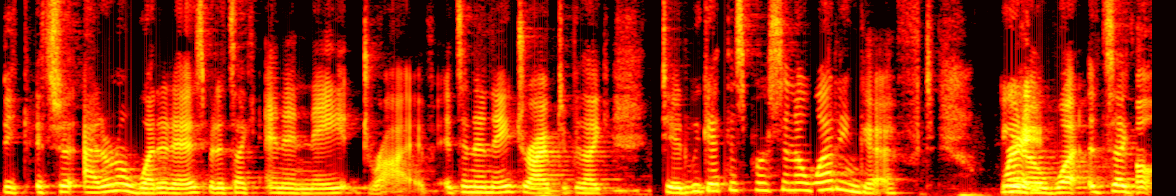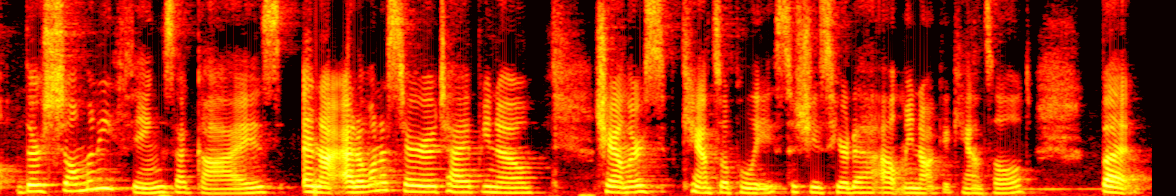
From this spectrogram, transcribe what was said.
be, it's just i don't know what it is but it's like an innate drive it's an innate drive to be like did we get this person a wedding gift you right. know what it's like oh, there's so many things that guys and I, I don't want to stereotype you know chandler's cancel police so she's here to help me not get canceled but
